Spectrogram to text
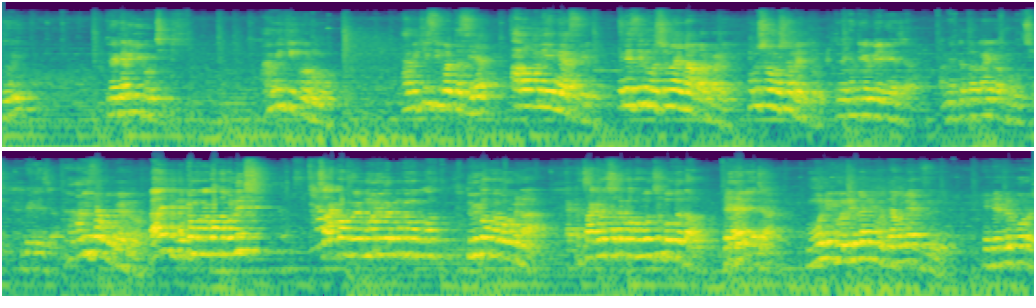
তুই? তুই এখানে কি করছিস? আমি কি করব? আমি কিছুই করতেছি না আপামনি এনে আছে। এনে যে কোনো সময় না পার বাড়ি। কোনো সমস্যা নেই তো। তুই এখান থেকে বেরিয়ে যা। আমি একটা দরকারি কথা বলছি। বেরিয়ে যা। আমি যাব কেন? এই মুখে মুখে কথা বলিস? চাকর হয়ে মনিবের মুখে মুখে তুমি কথা বলবে না। একটা চাকরের সাথে কথা বলছি বলতে দাও। বেরিয়ে যা। মনি গলিবাড়ির মধ্যে আমার একজনই। এটা বড়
